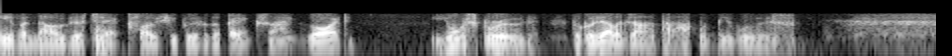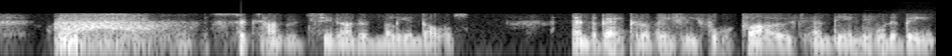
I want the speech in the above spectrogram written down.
ever know just how close you were to the bank saying, right, you're screwed because Alexandra Park would be worth 600, 700 million dollars. And the bank could have easily foreclosed, and then there would have been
